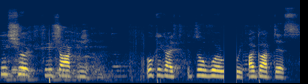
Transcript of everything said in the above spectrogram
He shot, he shot me. Okay guys, it's no worry. I got this.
